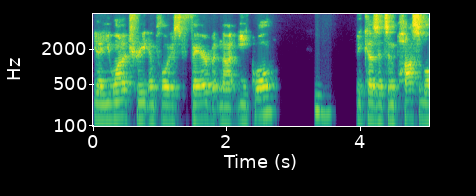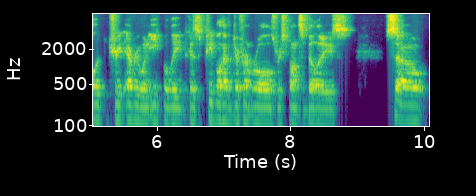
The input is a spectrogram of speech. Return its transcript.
you know you want to treat employees fair but not equal. Mm-hmm. Because it's impossible to treat everyone equally because people have different roles, responsibilities. So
